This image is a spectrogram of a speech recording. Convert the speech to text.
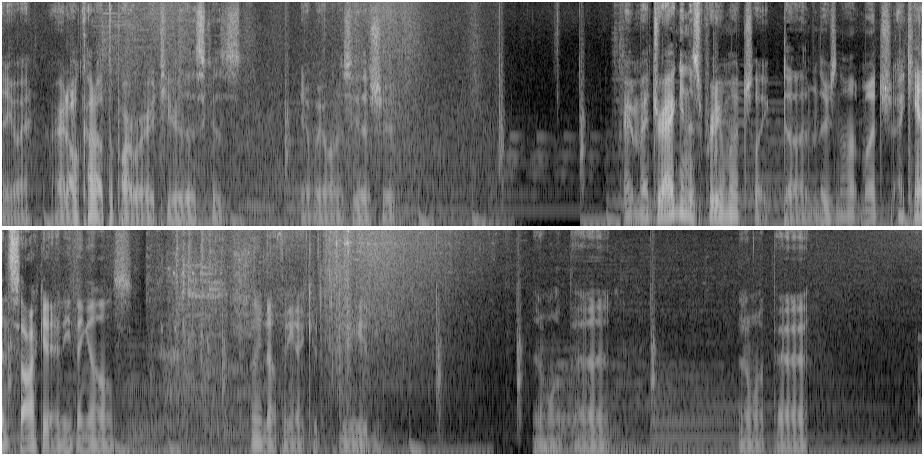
Anyway, alright, I'll cut out the part where I tier this because nobody want to see that shit. Alright, my dragon is pretty much like done. There's not much. I can't socket anything else. Really nothing I could need. I don't want that. I don't want that. I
